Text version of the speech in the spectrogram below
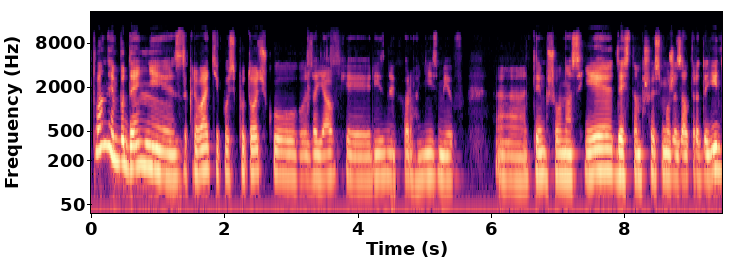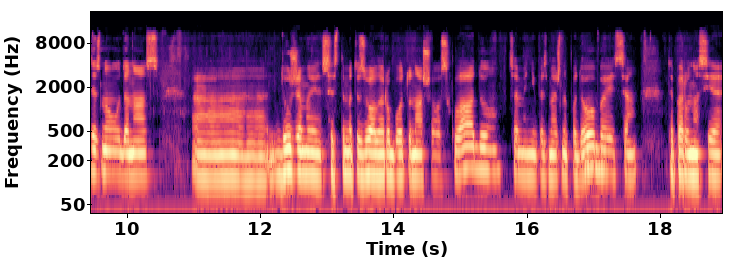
Плани буденні закривати якусь поточку заявки різних організмів е, тим, що у нас є. Десь там щось може завтра доїде знову до нас. Е, дуже ми систематизували роботу нашого складу. Це мені безмежно подобається. Тепер у нас є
